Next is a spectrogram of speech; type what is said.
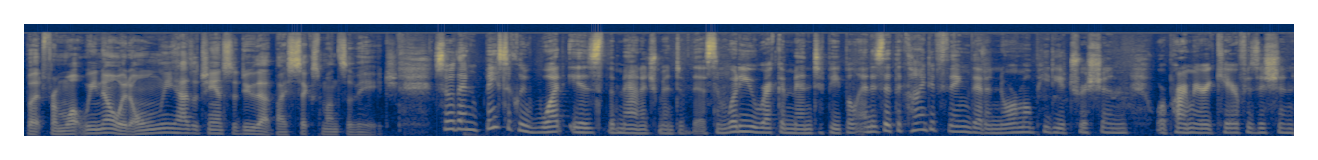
But from what we know, it only has a chance to do that by six months of age. So then, basically, what is the management of this, and what do you recommend to people? And is it the kind of thing that a normal pediatrician or primary care physician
